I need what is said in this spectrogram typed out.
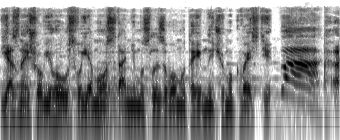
Я знайшов його у своєму останньому слизовому таємничому квесті. А!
